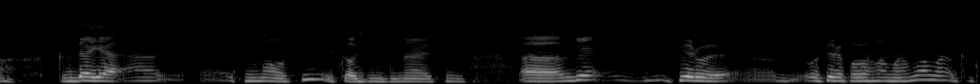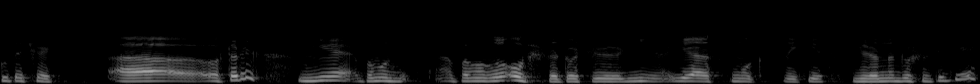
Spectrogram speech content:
э, когда я э, снимал фильм, искал деньги на фильм, э, мне первое, э, во-первых, помогла моя мама какую-то часть, а во-вторых, мне помог, помогло общество, то есть э, не- я смог найти неравнодушных людей,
